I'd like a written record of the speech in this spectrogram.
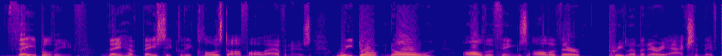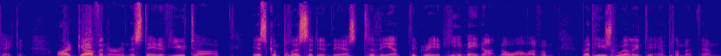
they believe they have basically closed off all avenues. We don't know all the things, all of their preliminary action they've taken. Our governor in the state of Utah is complicit in this to the nth degree, and he may not know all of them, but he's willing to implement them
